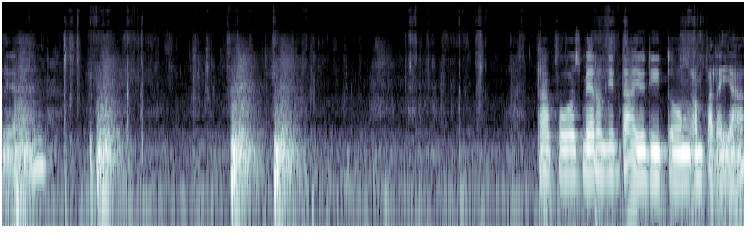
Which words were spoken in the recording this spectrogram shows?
Ayan. Tapos, meron din tayo ditong ampalaya.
